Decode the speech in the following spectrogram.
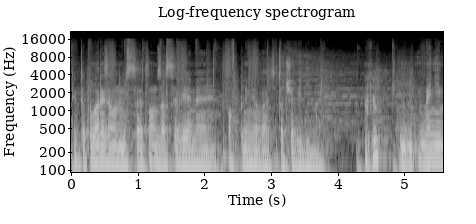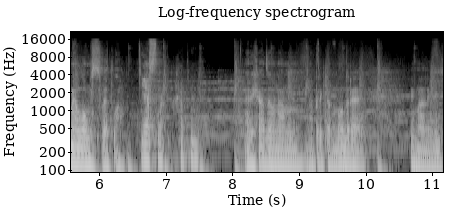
Týmto polarizovaným svetlom zase vieme ovplyvňovať to, čo vidíme. Mhm. M- Meníme lom svetla. Jasné, chápem. A vychádzajú nám napríklad modré, by mali byť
